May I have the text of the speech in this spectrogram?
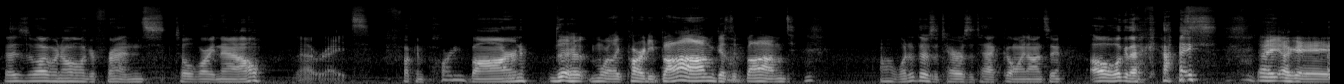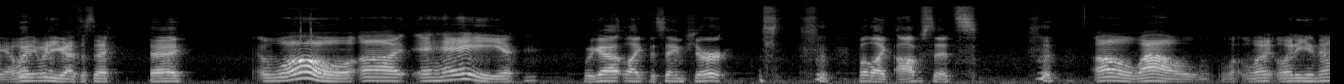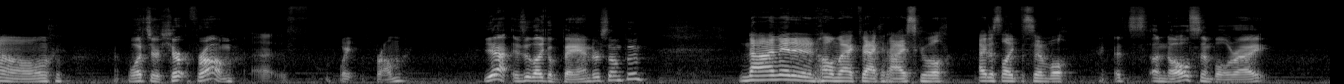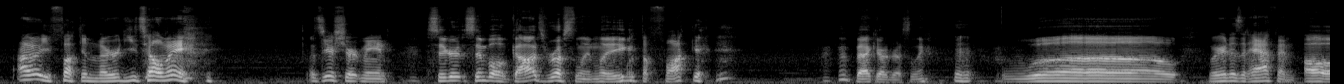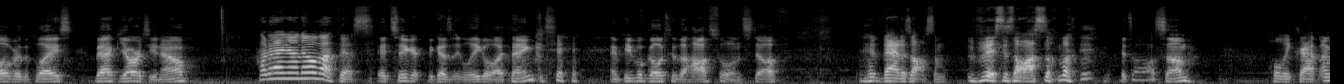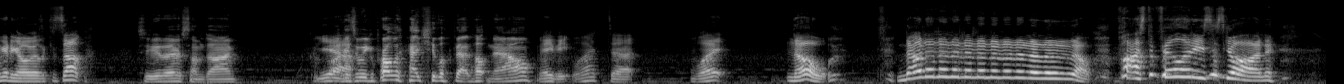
this is why we're no longer friends. Till right now. Alright. Fucking party barn. The more like party bomb because it bombed. Oh, what if there's a terrorist attack going on soon? Oh, look at that guy. Hey, okay, yeah, yeah. What, what do you have to say? hey, Whoa, uh, hey. we got like the same shirt, but like opposites. Oh, wow. What, what, what do you know? What's your shirt from? Uh, wait, from? Yeah, is it like a band or something? Nah, I made it in home ec back in high school. I just like the symbol. It's a null symbol, right? I know you fucking nerd. You tell me. What's your shirt mean? Secret symbol of God's Wrestling League. What the fuck? Backyard wrestling. Whoa. Where does it happen? All over the place. Backyards, you know. How did I not know about this? It's secret because illegal, I think. And people go to the hospital and stuff. that is awesome. This is awesome. It's awesome. Holy crap. I'm gonna go look this up. See you there sometime. Yeah. Okay, so we can probably actually look that up now. Maybe. What? Uh, what? No. No, no, no, no, no, no, no, no, no, no, no, no. Possibilities is gone.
